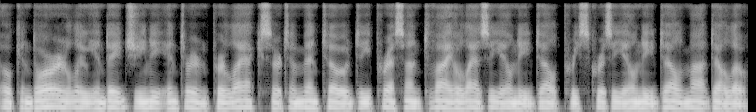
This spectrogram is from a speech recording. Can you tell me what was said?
o condurre le indagini interne per l'accertamento di presunte violazioni del prescrizione del modello.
